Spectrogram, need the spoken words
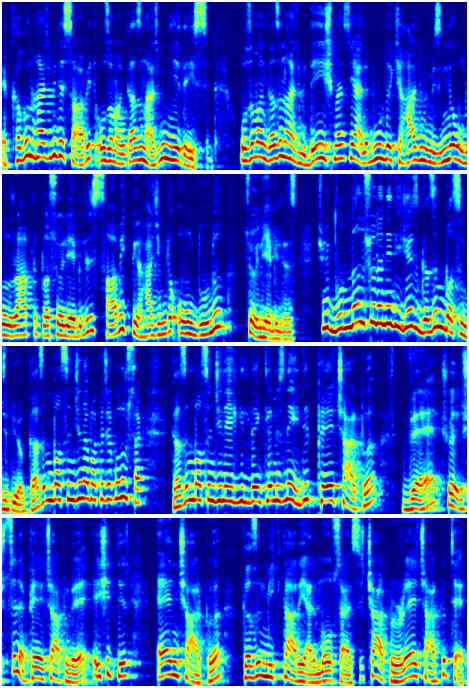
E kabın hacmi de sabit. O zaman gazın hacmi niye değişsin? O zaman gazın hacmi değişmez. Yani buradaki hacmimizin ne olduğunu rahatlıkla söyleyebiliriz. Sabit bir hacimde olduğunu söyleyebiliriz. Şimdi bundan sonra ne diyeceğiz? Gazın basıncı diyor. Gazın basıncına bakacak olursak gazın basıncı ile ilgili denklemimiz neydi? P çarpı V. Şöyle düşünsene P çarpı V eşittir N çarpı gazın miktarı yani mol sayısı çarpı R çarpı T.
